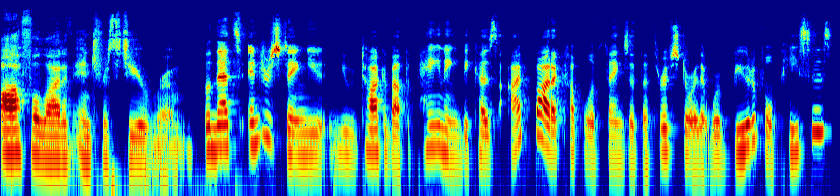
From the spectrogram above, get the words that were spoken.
awful lot of interest to your room. Well, that's interesting. You you talk about the painting because I've bought a couple of things at the thrift store that were beautiful pieces,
